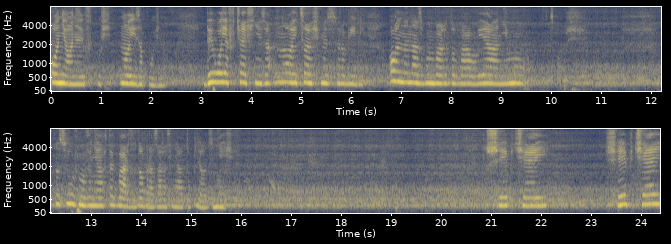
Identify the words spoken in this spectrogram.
O nie, o nie, już puści. No i za późno. Było je wcześniej, za... no i cośmy zrobili. One nas bombardowały, ja nie mogę. No cóż, może nie aż tak bardzo. Dobra, zaraz mnie autopilot zniesie. Szybciej. Szybciej.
